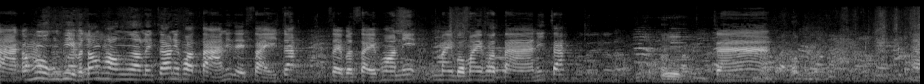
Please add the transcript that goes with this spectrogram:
ตาก็หูคุณพี่ไม่ต้องทองเงือกเลยเจ้านี่พอตานี่ใสๆจ้ะใส่บะใส่พอนี่ไม่บ่ไม่พอตานี่จ้ะนี่จ้าอะ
